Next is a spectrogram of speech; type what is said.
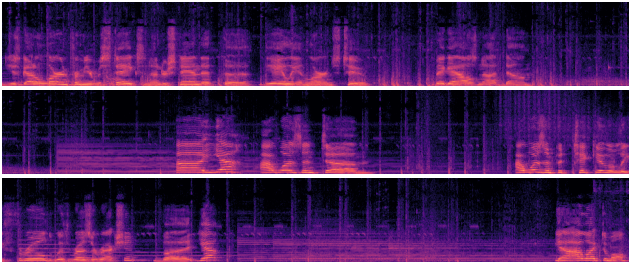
You just got to learn from your mistakes and understand that the the alien learns too. Big Al's not dumb. Uh, yeah, I wasn't. Um, I wasn't particularly thrilled with Resurrection, but yeah. Yeah, I liked them all.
